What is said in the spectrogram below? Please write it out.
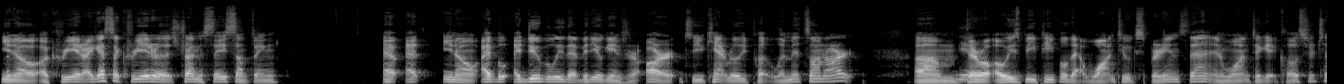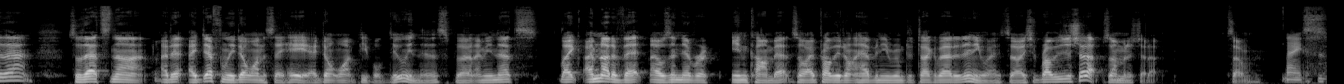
you know, a creator I guess a creator that's trying to say something at, at you know, I I do believe that video games are art, so you can't really put limits on art. Um Yeah. there will always be people that want to experience that and want to get closer to that. So that's not I, de- I definitely don't want to say, "Hey, I don't want people doing this," but I mean, that's like I'm not a vet. I was never in combat, so I probably don't have any room to talk about it anyway. So I should probably just shut up. So I'm going to shut up. So, Nice.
